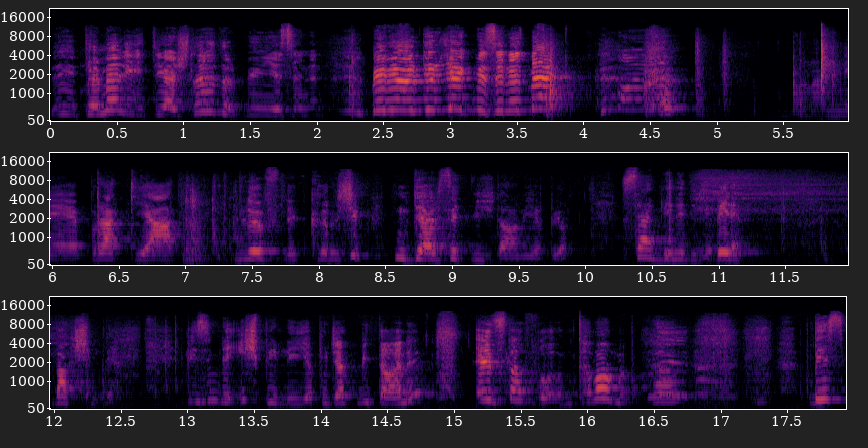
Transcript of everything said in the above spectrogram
e, temel ihtiyaçlarıdır bünyesinin. Beni öldürecek misiniz be? Aman anne bırak ya. Blöfle karışık gerçek vicdanı yapıyor. Sen beni dinle beni. Bak şimdi bizimle işbirliği yapacak bir tane esnaf bulalım tamam mı? Biz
